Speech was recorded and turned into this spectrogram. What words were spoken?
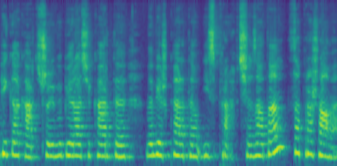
Pika kart, czyli wybieracie karty, wybierz kartę i sprawdź. Zatem zapraszamy.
